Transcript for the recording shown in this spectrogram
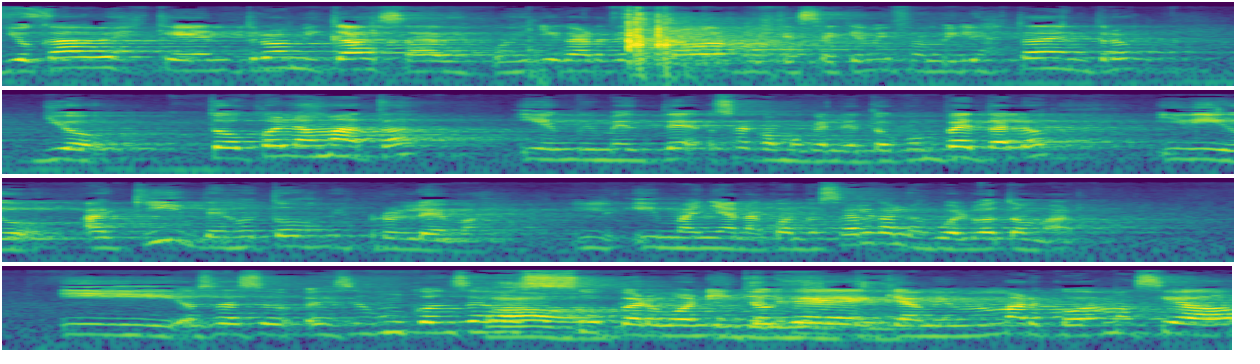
Yo cada vez que entro a mi casa, después de llegar del trabajo, que sé que mi familia está dentro, yo toco la mata y en mi mente, o sea, como que le toco un pétalo y digo, aquí dejo todos mis problemas y mañana cuando salga los vuelvo a tomar. Y, o sea, eso, ese es un consejo Wow, súper bonito que, a mí me marcó demasiado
